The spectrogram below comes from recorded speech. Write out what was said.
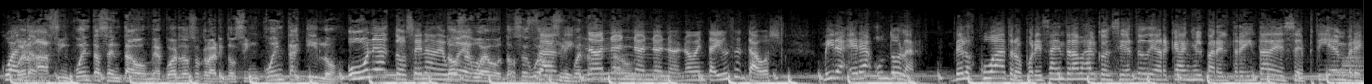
¿Cuánto? Bueno, a 50 centavos, me acuerdo eso clarito. 50 kilos. Una docena de 12 huevos. huevos, 12 huevos, Sandy. 50. no, no, no, no, no, 91 centavos. Mira, era un dólar. De los cuatro, por esas entradas al concierto de Arcángel para el 30 de septiembre.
